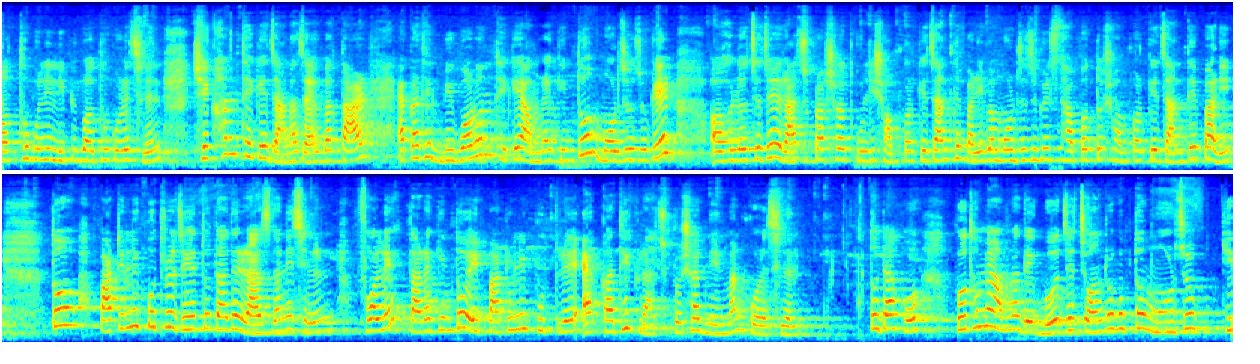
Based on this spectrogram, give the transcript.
তথ্যগুলি লিপিবদ্ধ করেছিলেন, সেখান থেকে জানা যায় বা তার একাধিক বিবরণ থেকে আমরা কিন্তু মৌর্য যুগের হলো হচ্ছে যে রাজপ্রাসাদগুলি সম্পর্কে জানতে পারি বা মৌর্য যুগের স্থাপত্য সম্পর্কে জানতে পারি। তো পাটলিপুত্র যেহেতু তাদের রাজধানী ছিলেন, ফলে তারা কিন্তু এই পাটলিপুত্রে একাধিক রাজপ্রাসাদ নির্মাণ করেছিলেন। তো দেখো, প্রথমে আমরা দেখব যে চন্দ্রগুপ্ত মৌর্য কী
